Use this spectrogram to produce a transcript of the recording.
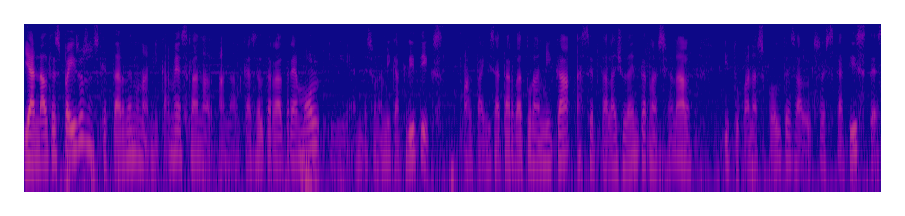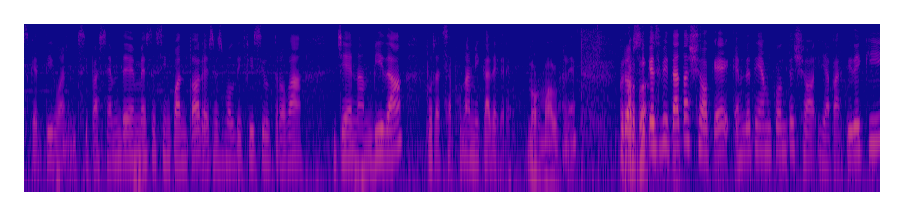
Hi ha altres països doncs, que tarden una mica més. Clar, en, el, en el cas del terratrèmol, i hem de ser una mica crítics, el país ha tardat una mica a acceptar l'ajuda internacional. I tu quan escoltes els rescatistes que et diuen si passem de més de 50 hores és molt difícil trobar gent en vida, doncs et sap una mica de greu. Normal. Vale? Però Marta. sí que és veritat això, que hem de tenir en compte això, i a partir d'aquí,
